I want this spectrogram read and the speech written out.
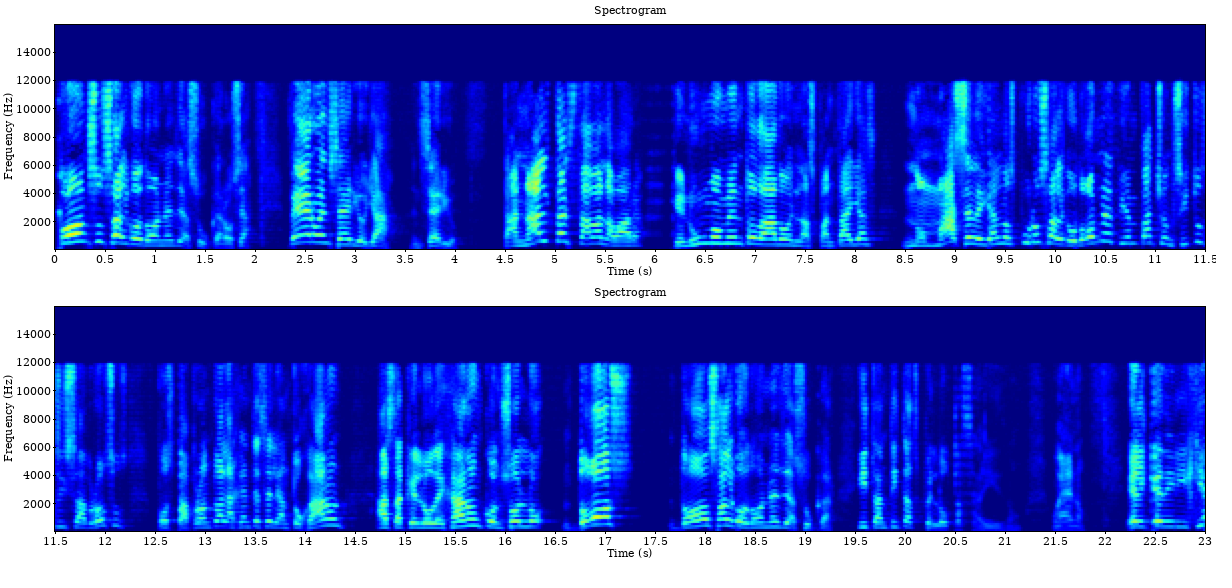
con sus algodones de azúcar. O sea, pero en serio ya, en serio. Tan alta estaba la vara que en un momento dado en las pantallas nomás se veían los puros algodones bien pachoncitos y sabrosos. Pues para pronto a la gente se le antojaron. Hasta que lo dejaron con solo dos dos algodones de azúcar y tantitas pelotas ahí, ¿no? Bueno, el que dirigía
